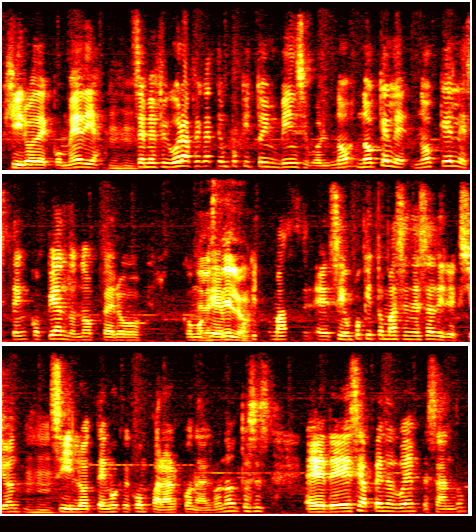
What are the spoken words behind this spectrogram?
giro de comedia. Se me figura, fíjate, un poquito Invincible. No, no, que le, no que le estén copiando, no, pero como que un poquito más, eh, sí, un poquito más en esa dirección, si lo tengo que comparar con algo, ¿no? Entonces, eh, de ese apenas voy empezando.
